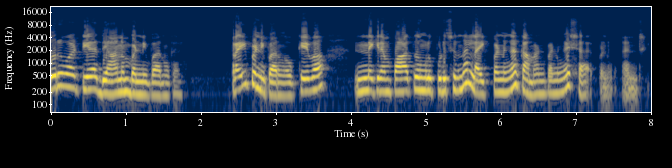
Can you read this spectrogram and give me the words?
ஒரு வாட்டியாக தியானம் பண்ணி பாருங்க. ட்ரை பண்ணி பாருங்க ஓகேவா இன்னைக்கு நம்ம பார்த்து உங்களுக்கு பிடிச்சிருந்தா லைக் பண்ணுங்கள் கமெண்ட் பண்ணுங்கள் ஷேர் பண்ணுங்கள் நன்றி.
